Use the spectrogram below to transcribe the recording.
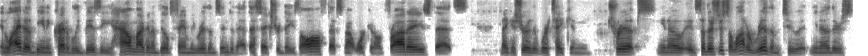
in light of being incredibly busy, how am I going to build family rhythms into that? That's extra days off. That's not working on Fridays. That's making sure that we're taking trips, you know. And so there's just a lot of rhythm to it. You know, there's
